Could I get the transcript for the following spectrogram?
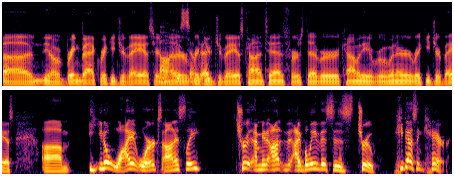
Uh, you know, bring back Ricky Gervais. Here's Oh, another so Ricky good. Gervais content, first ever comedy winner, Ricky Gervais. Um, you know why it works? Honestly, true. I mean, I, I believe this is true. He doesn't care.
